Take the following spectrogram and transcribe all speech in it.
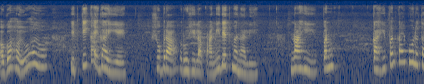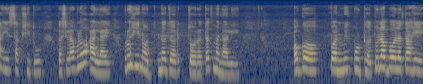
अगं हळूहळू इतकी काय घाई आहे? शुभ्रा रुहीला पाणी देत म्हणाली. नाही पण काही पण काय बोलत आहेस साक्षी तू? कसला ग्लो आलाय? रुही नो नजर चोरतच म्हणाली. अगं पण मी कुठं तुला बोलत आहे?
